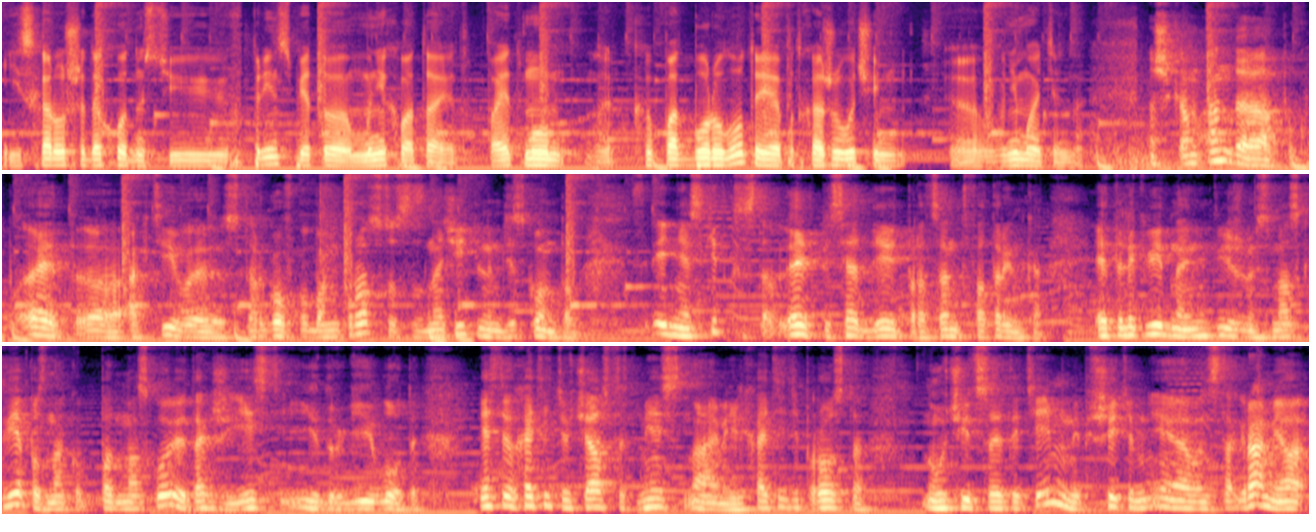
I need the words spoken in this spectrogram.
и с хорошей доходностью. И в принципе этого мне хватает. Поэтому к подбору лота я подхожу очень Э, внимательно. Наша команда покупает э, активы с торгов по банкротству со значительным дисконтом. Средняя скидка составляет 59% от рынка. Это ликвидная недвижимость в Москве, по Подмосковью также есть и другие лоты. Если вы хотите участвовать вместе с нами или хотите просто научиться этой теме, напишите мне в Инстаграм, я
